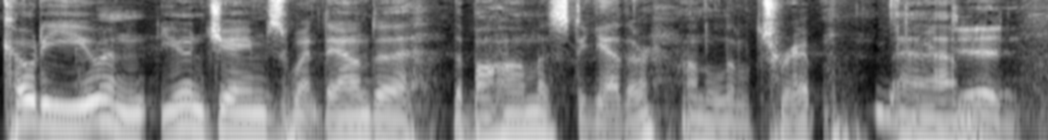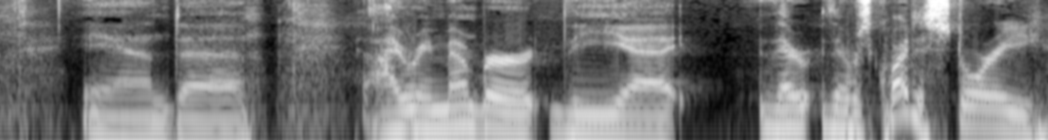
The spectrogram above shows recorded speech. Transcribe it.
Cody, you and you and James went down to the Bahamas together on a little trip. Um, did. and uh, I remember the uh, there there was quite a story.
